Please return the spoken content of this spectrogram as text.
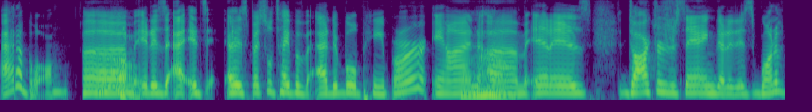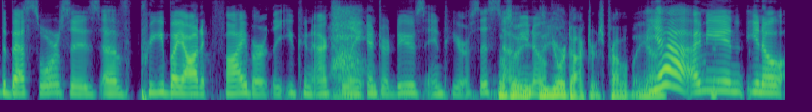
edible. Um, Oh. It is a- it's a special type of edible paper, and Wow. um, it is. Doctors are saying that it is one of the best sources of prebiotic fiber that you can actually Wow. introduce into your system. Those are you know, your doctors probably. Yeah. yeah. I mean, you know,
